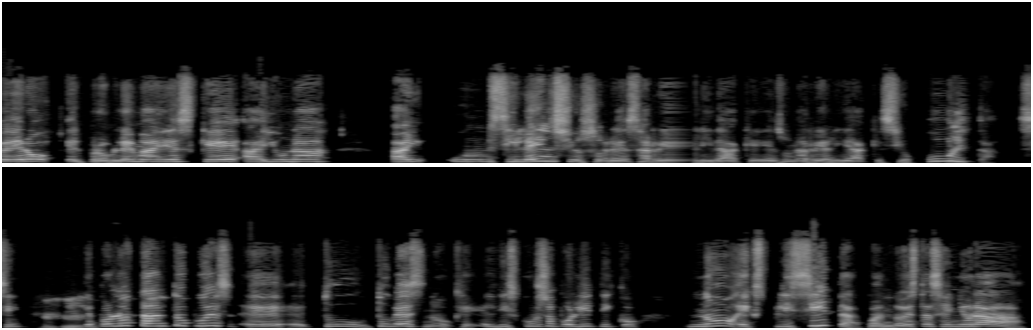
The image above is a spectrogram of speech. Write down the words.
pero el problema es que hay una, hay un silencio sobre esa realidad, que es una realidad que se oculta, ¿sí? Que por lo tanto, pues, eh, tú, tú ves, ¿no? Que el discurso político no explicita cuando esta señora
